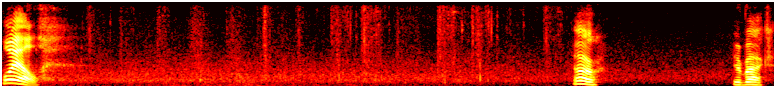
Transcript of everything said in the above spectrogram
Well. Oh. You're back.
